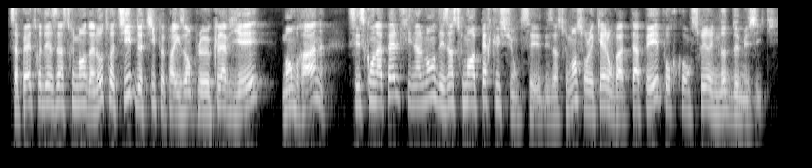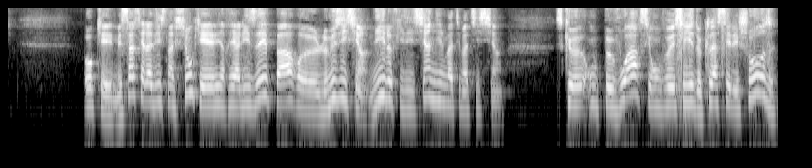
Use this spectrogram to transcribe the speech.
Ça peut être des instruments d'un autre type, de type par exemple clavier, membrane, c'est ce qu'on appelle finalement des instruments à percussion. C'est des instruments sur lesquels on va taper pour construire une note de musique. Ok, mais ça c'est la distinction qui est réalisée par euh, le musicien, ni le physicien, ni le mathématicien. Ce que on peut voir, si on veut essayer de classer les choses,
